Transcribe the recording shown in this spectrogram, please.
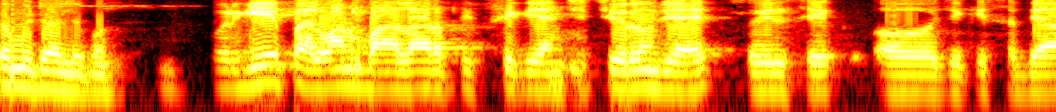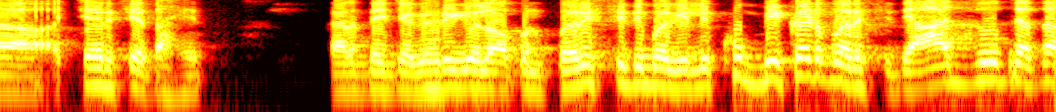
कमिटी आली पण. स्वर्गीय पहलवान बालार पित्सिक यांचे चिरंजी आहेत. सोहेल शेख अं, जे की सध्या चर्चेत आहेत. कारण त्यांच्या घरी गेलो आपण परिस्थिती बघितली. खूप बिकट परिस्थिती. आज जो त्याचा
